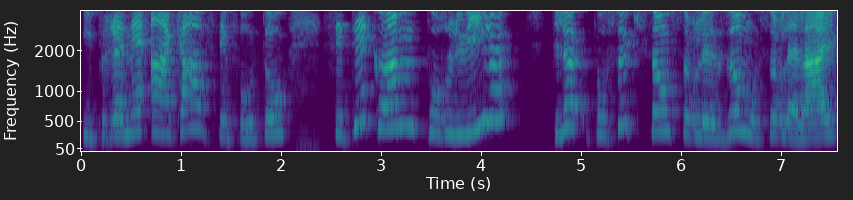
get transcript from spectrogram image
il prenait encore ses photos. C'était comme pour lui, là, Puis là, pour ceux qui sont sur le Zoom ou sur le live,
